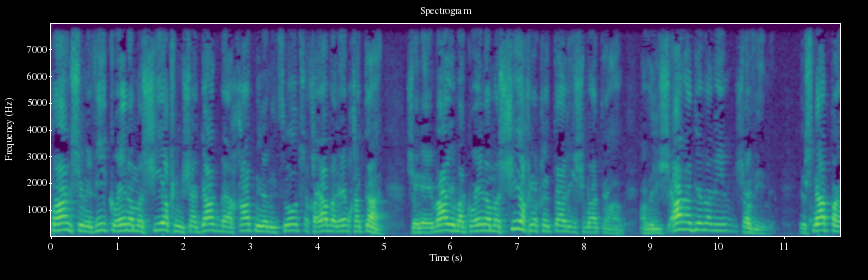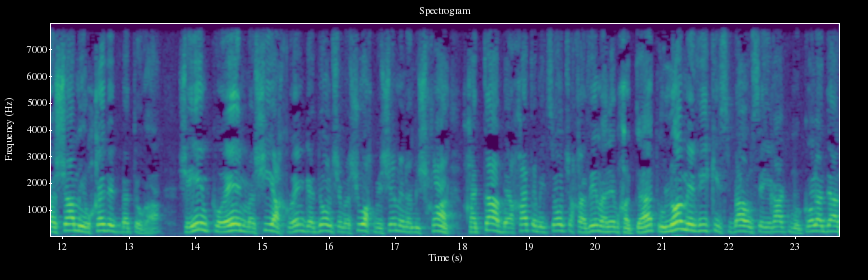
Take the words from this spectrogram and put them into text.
פר שמביא כהן המשיח עם שגג באחת מן המצוות שחייב עליהם חטאת, שנאמר אם הכהן המשיח יחטא לשמת העם, אבל לשאר הדברים שווים. ישנה פרשה מיוחדת בתורה שאם כהן משיח, כהן גדול שמשוח בשמן המשחה, חטא באחת המצוות שחייבים עליהם חטאת, הוא לא מביא כסבה או שעירה כמו כל אדם,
